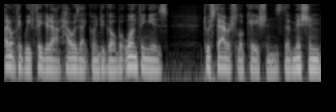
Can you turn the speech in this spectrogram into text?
I don't think we figured out how is that going to go. But one thing is to establish locations. The mission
